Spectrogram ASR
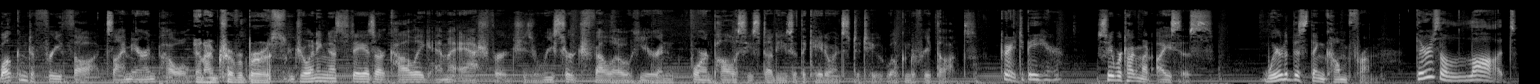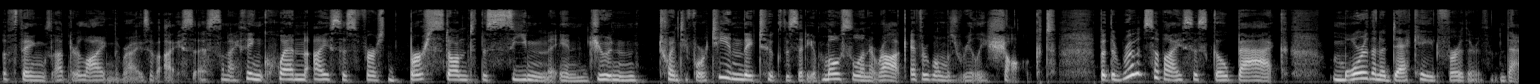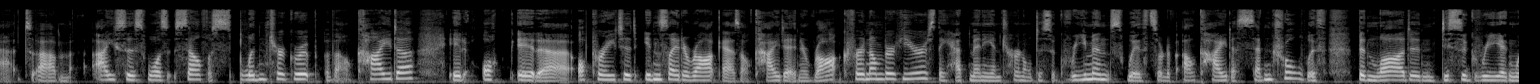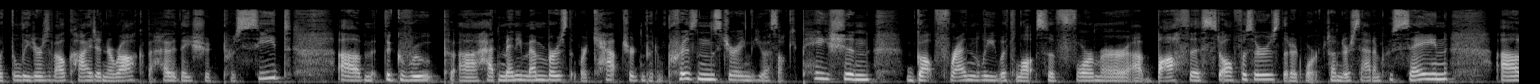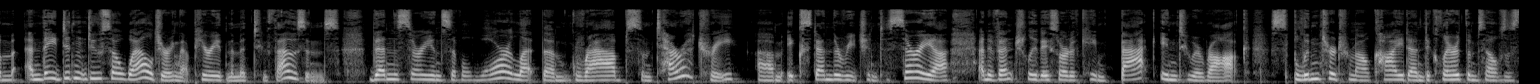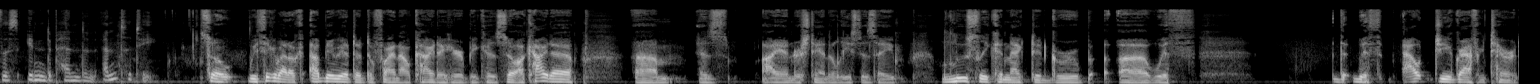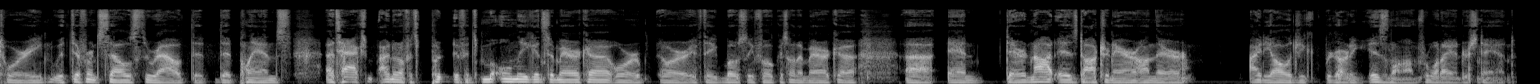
Welcome to Free Thoughts. I'm Aaron Powell. And I'm Trevor Burrus. Joining us today is our colleague Emma Ashford. She's a research fellow here in foreign policy studies at the Cato Institute. Welcome to Free Thoughts. Great to be here. Today we're talking about ISIS. Where did this thing come from? There's a lot of things underlying the rise of ISIS, and I think when ISIS first burst onto the scene in June 2014, they took the city of Mosul in Iraq. Everyone was really shocked. But the roots of ISIS go back more than a decade further than that. Um, ISIS was itself a splinter group of Al Qaeda. It it uh, operated inside Iraq as Al Qaeda in Iraq for a number of years. They had many internal disagreements with sort of Al Qaeda Central, with Bin Laden disagreeing with the leaders of Al Qaeda in Iraq about how they should proceed. Um, the group uh, had many members that were captured and put in prisons during the U.S. occupation. Got friendly with lots of former uh, Ba'athist officers that had worked under Saddam Hussein. Um, and they didn't do so well during that period in the mid 2000s. Then the Syrian civil war let them grab some territory, um, extend the reach into Syria, and eventually they sort of came back into Iraq, splintered from Al Qaeda, and declared themselves as this independent entity. So we think about uh, maybe we have to define Al Qaeda here because so Al Qaeda, um, as I understand at least, is a loosely connected group uh, with without geographic territory, with different cells throughout that, that plans attacks. I don't know if it's put, if it's only against America or or if they mostly focus on America, uh, and they're not as doctrinaire on their ideology regarding Islam, from what I understand.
